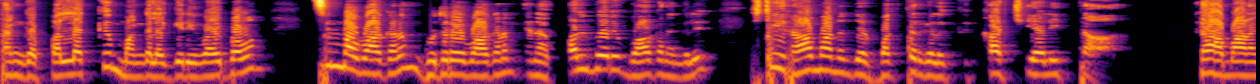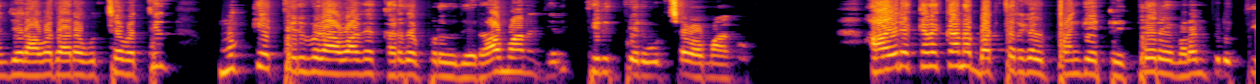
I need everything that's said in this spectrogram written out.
தங்க பல்லக்கு மங்களகிரி வைபவம் சிம்ம வாகனம் குதிரை வாகனம் என பல்வேறு வாகனங்களில் ஸ்ரீ ராமானுஜர் பக்தர்களுக்கு காட்சி அளித்தார். ராமானுஜர் அவதார உற்சவத்தில் முக்கிய திருவிழாவாக கருதப்படுவது ராமானுஜரின் திருத்தேர் உற்சவமாகும். ஆயிரக்கணக்கான பக்தர்கள் பங்கேற்று தேரை வடம் பிடித்து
